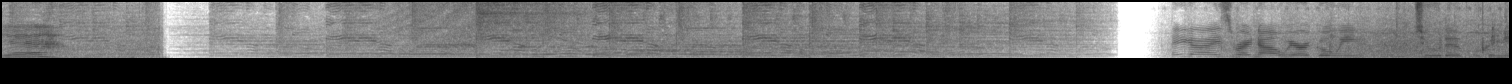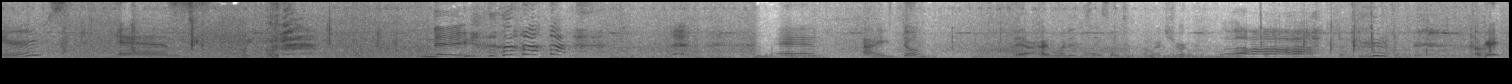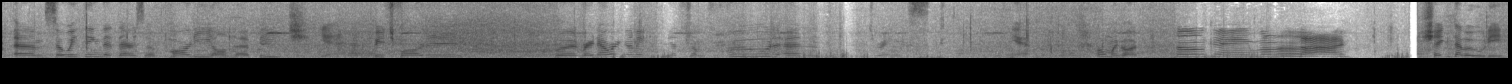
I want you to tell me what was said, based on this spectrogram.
Yeah. Hey guys, right now we are going to the Buccaneers and wait. Nee. and I don't. Yeah, I wanted to say something. I'm not sure. Ah. okay. Um. So we think that there's a party on the beach. Yeah. Beach party. But right now we're gonna get some food and drinks. Yeah. Oh my god. Okay. Bye. Shake the booty.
